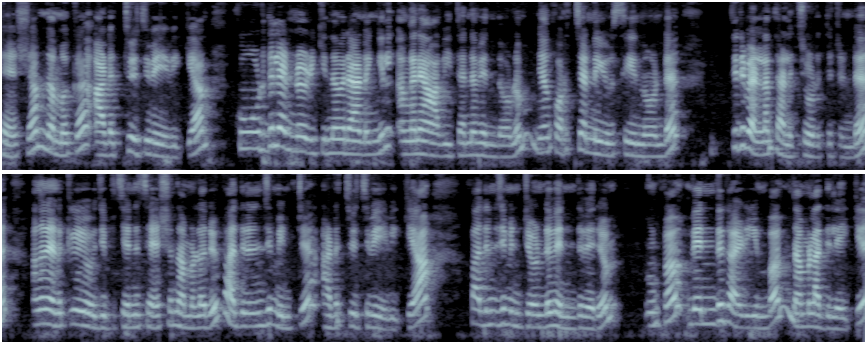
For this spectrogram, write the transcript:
ശേഷം നമുക്ക് അടച്ചു വെച്ച് വേവിക്കാം. കൂടുതൽ എണ്ണ ഒഴിക്കുന്നവരാണെങ്കിൽ അങ്ങനെ ആവി തന്നെ വെന്തോളും. ഞാൻ കുറച്ച് എണ്ണ യൂസ് ചെയ്യുന്നതുകൊണ്ട് ഇത്തിരി വെള്ളം തളിച്ചു കൊടുത്തിട്ടുണ്ട്. അങ്ങനെ ഇളക്കി യോജിപ്പിച്ചതിന് ശേഷം നമ്മളൊരു പതിനഞ്ച് മിനിറ്റ് അടച്ചു വെച്ച് വേവിക്കുക. പതിനഞ്ച് മിനിറ്റ് കൊണ്ട് വെന്ത് വരും. ഇപ്പം വെന്ത് കഴിയുമ്പം നമ്മൾ അതിലേക്ക്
